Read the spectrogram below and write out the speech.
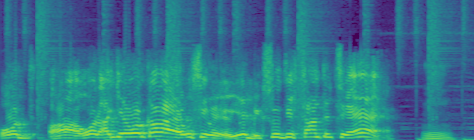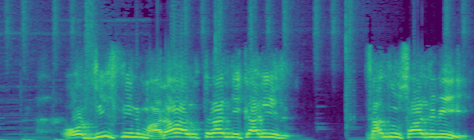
और हाँ और आगे और कहा है? उसे ये भिक्षु दृष्टांत से है। हम्म, और जिस दिन हमारा उत्तराधिकारी साधु साध्वी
